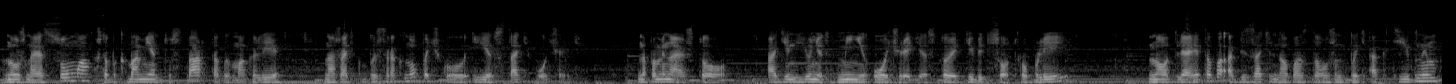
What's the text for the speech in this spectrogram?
нужная сумма, чтобы к моменту старта вы могли нажать быстро кнопочку и встать в очередь. Напоминаю, что один юнит в мини-очереди стоит 900 рублей, но для этого обязательно у вас должен быть активным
